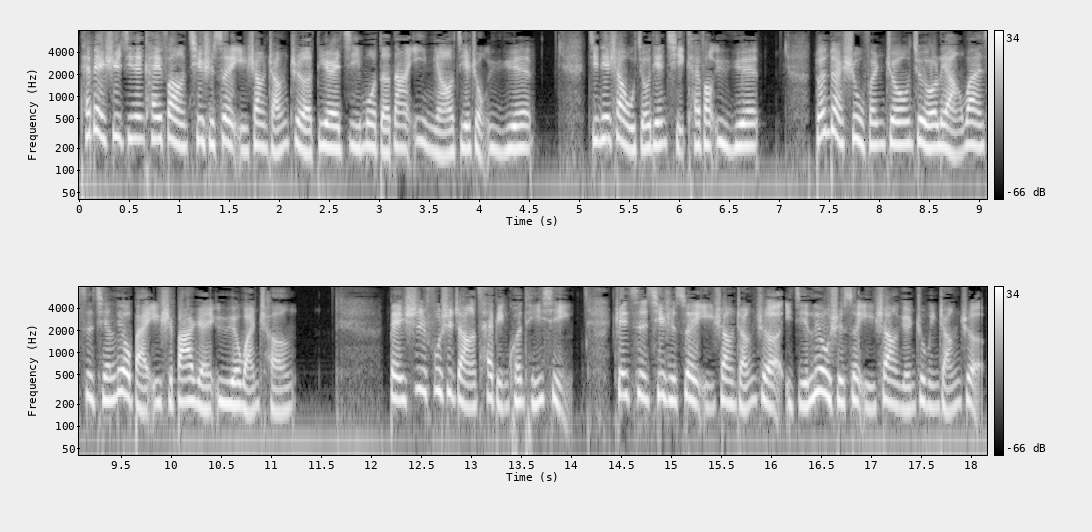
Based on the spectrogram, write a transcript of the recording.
台北市今天开放七十岁以上长者第二季莫德纳疫苗接种预约，今天上午九点起开放预约。短短十五分钟就有两万四千六百一十八人预约完成。北市副市长蔡炳坤提醒，这次七十岁以上长者以及六十岁以上原住民长者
